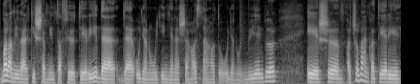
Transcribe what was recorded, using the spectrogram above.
valamivel kisebb, mint a főtéri, de, de ugyanúgy ingyenesen használható, ugyanúgy műjégből. És a Csobánka téri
